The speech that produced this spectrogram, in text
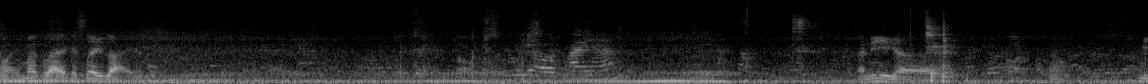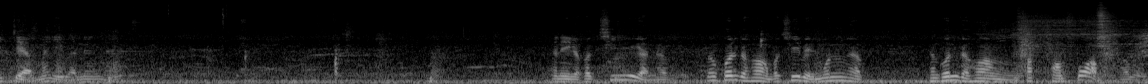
หน่อยมักหลายก็ใส่หลายครับผมดูอย่าออกไปนะ อันนี้ก็อ้าวมีเจียบมาอีกอันหนึงนะ อันนี้กับผักชีกันครับบางคนกับห้องผักชีใบมุนครับบางคนกับห้องผักหอมป้อมครับผม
